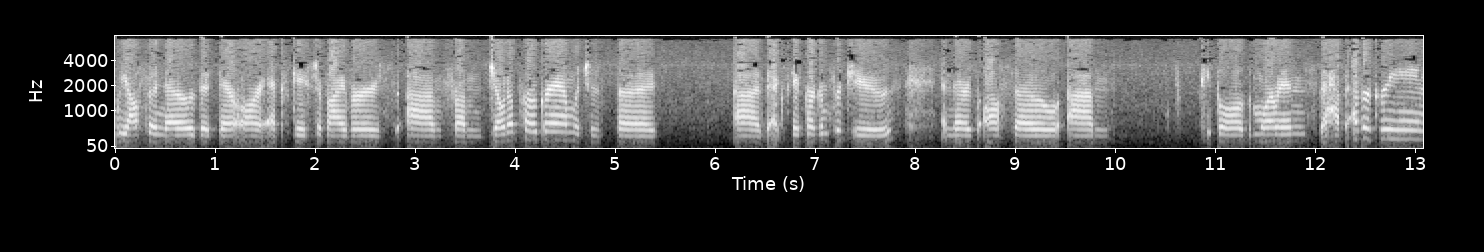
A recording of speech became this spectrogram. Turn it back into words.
we also know that there are ex-gay survivors um, from Jonah program, which is the uh, the ex-gay program for Jews, and there's also um, people, the Mormons that have Evergreen,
